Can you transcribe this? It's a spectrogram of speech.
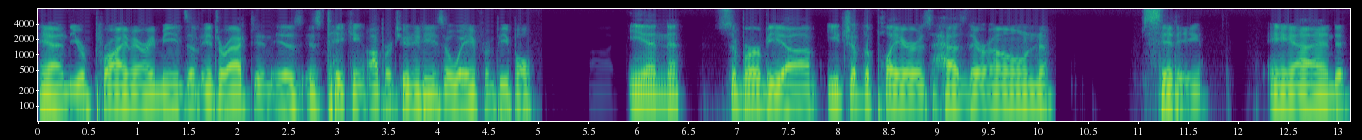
and your primary means of interacting is is taking opportunities away from people. Uh, in Suburbia, each of the players has their own city, and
